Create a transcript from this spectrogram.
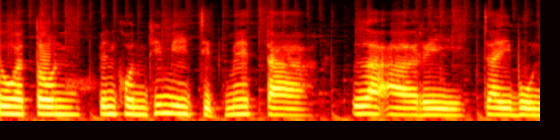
ตัวตนเป็นคนที่มีจิตเมตตา เอื้ออารี ใจบุญ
